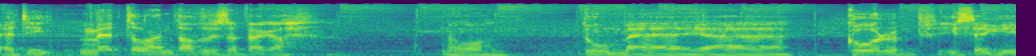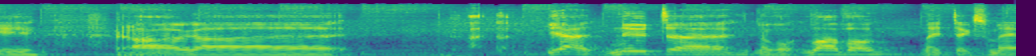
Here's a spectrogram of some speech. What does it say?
et metal on tavaliselt väga nagu tume ja kurb isegi, aga ja nüüd äh, nagu laval näiteks me,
